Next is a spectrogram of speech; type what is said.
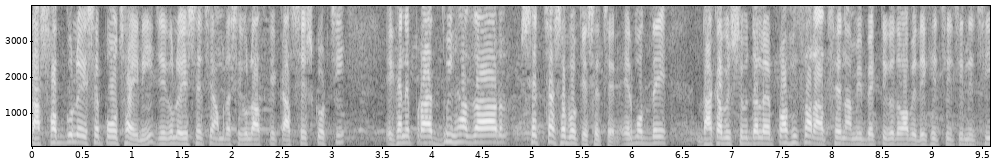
তার সবগুলো এসে পৌঁছায়নি, যেগুলো এসেছে আমরা সেগুলো আজকে কাজ শেষ করছি। এখানে প্রায় দুই হাজার স্বেচ্ছাসেবক এসেছেন। এর মধ্যে ঢাকা বিশ্ববিদ্যালয়ের প্রফেসর আছেন, আমি ব্যক্তিগতভাবে দেখেছি, চিনেছি,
